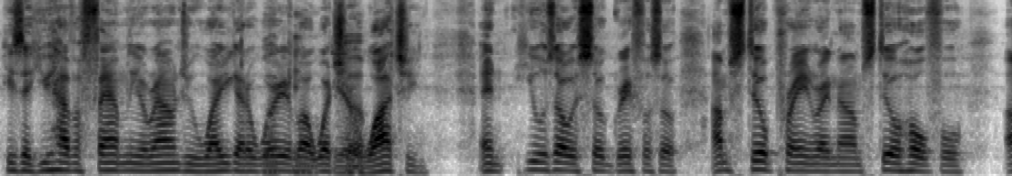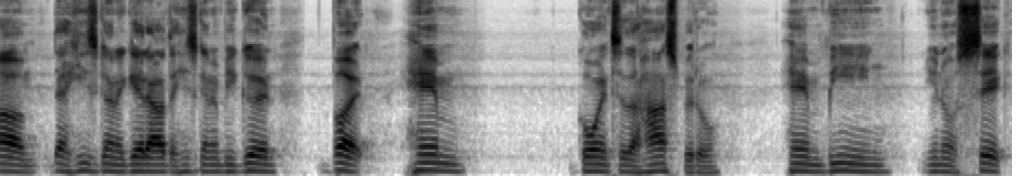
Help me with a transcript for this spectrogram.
He's like, you have a family around you. Why you got to worry Looking, about what you're watching? And he was always so grateful. So I'm still praying right now. I'm still hopeful um, that he's gonna get out, that he's gonna be good. But him going to the hospital, him being you know sick,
